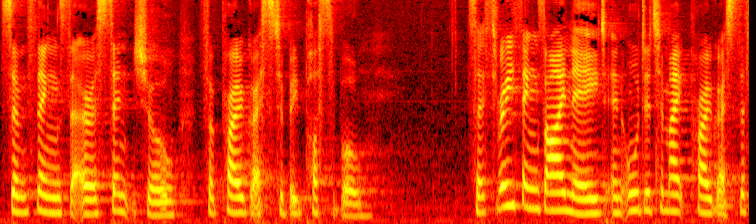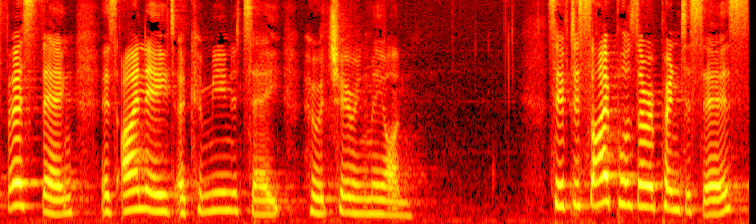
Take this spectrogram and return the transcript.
some things that are essential for progress to be possible. So, three things I need in order to make progress. The first thing is I need a community who are cheering me on. So, if disciples are apprentices,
